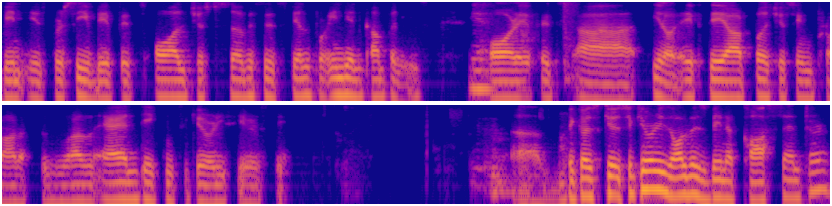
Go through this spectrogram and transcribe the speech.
been is perceived. If it's all just services still for Indian companies, yeah. or if it's uh, you know if they are purchasing products as well and taking security seriously. Um, because security has always been a cost center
